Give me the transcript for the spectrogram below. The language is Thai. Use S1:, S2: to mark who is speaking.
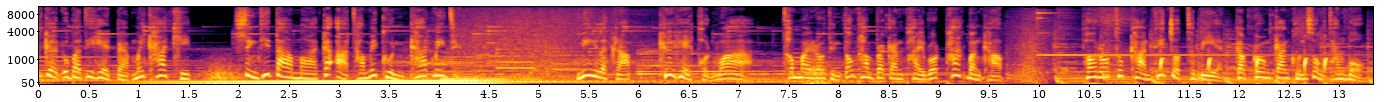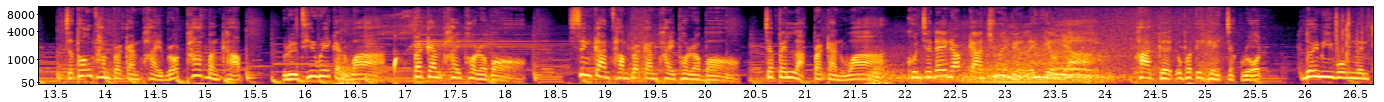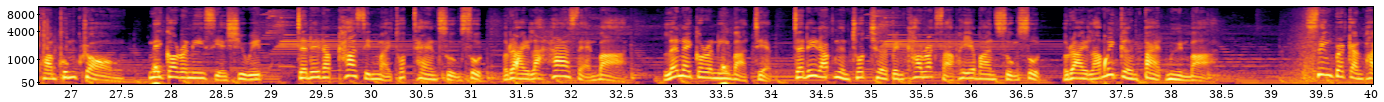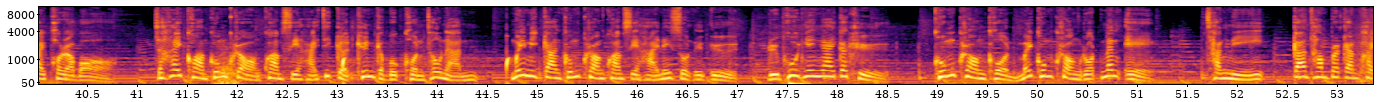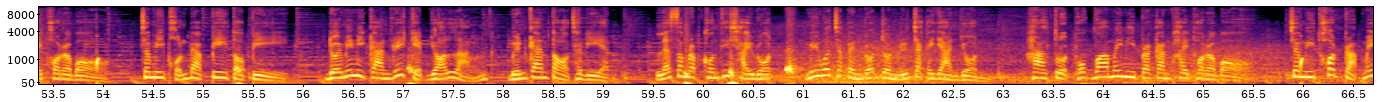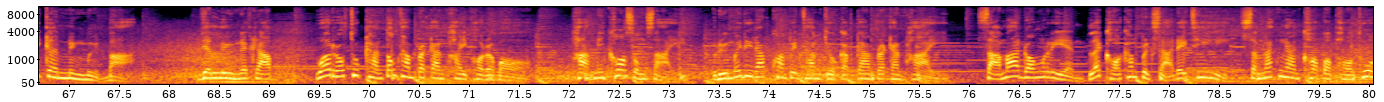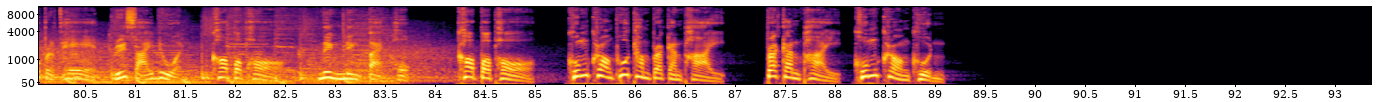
S1: อเกิดอุบัติเหตุแบบไม่คาดคิด สิ่งที่ตามมาก็อาจทำให้คุณคาดไม่ถึง นี่แหละครับ คือเหตุผลว่าทำไมเราถึงต้องทำประกันภัยรถภาคบังคับ เพราะรถทุกคันที่จดทะเบียนกับกรมการขนส่งทางบก จะต้องทำประกันภัยรถภาคบังคับ หรือที่เรียกกันว่า ประกันภัยพรบ ซึ่งการทำประกันภัยพรบ จะเป็นหลักประกันว่า คุณจะได้รับการช่วยเหลือและเยียวยา หากเกิดอุบัติเหตุจากรถ โดยมีวงเงินความคุ้มครอง ในกรณีเสียชีวิต จะได้รับค่าสินไหมทดแทนสูงสุด รายละ 5 0 0แสนบาท และในกรณีบาดเจ็บ จะได้รับเงินชดเชยเป็นค่ารักษาพยาบาลสูงสุด รายละไม่เกิน 80,000 บาท ซึ่งประกันภัยพรบจะให้ความคุ้มครองความเสียหายที่เกิดขึ้นกับบุคคลเท่านั้น ไม่มีการคุ้มครองความเสียหายในส่วนอื่น ๆ หรือพูดง่าย ๆ ก็คือ คุ้มครองคนไม่คุ้มครองรถนั่นเอง ทั้งนี้การทำประกันภัยพรบ จะมีผลแบบปีต่อปี โดยไม่มีการเรียกเก็บย้อนหลัง เหมือนการต่อทะเบียน และสำหรับคนที่ใช้รถ ไม่ว่าจะเป็นรถยนต์หรือจักรยานยนต์ หากตรวจพบว่าไม่มีประกันภัยพรบ จะมีโทษปรับไม่เกิน 10,000 บาท อย่าลืมนะครับ ว่ารถทุกคันต้องทำประกันภัยพรบ หากมีข้อสงสัย หรือไม่ได้รับความเป็นธรรมเกี่ยวกับการประกันภัย สามารถร้องเรียนและขอคำปรึกษาได้ที่สำนักงานคอปพทั่วประเทศ หรือสายด่วนคอปพ1186 คอปพ คุ้มครองผู้ทำประกันภัย ประกันภัย คุ้มครองคุณ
